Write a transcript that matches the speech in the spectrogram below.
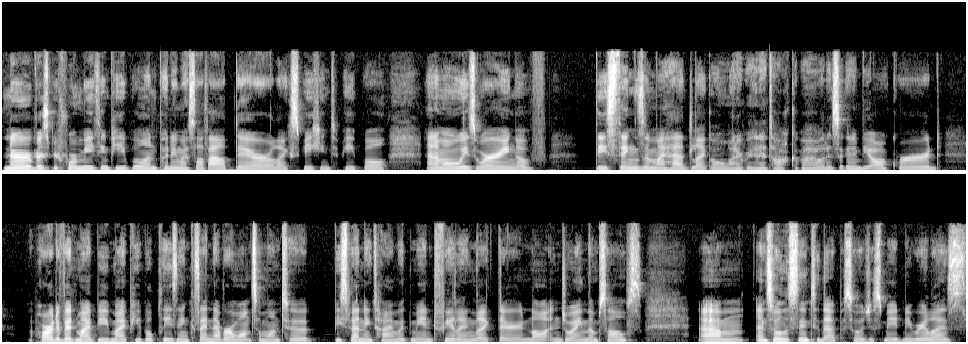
nervous before meeting people and putting myself out there or like speaking to people. And I'm always worrying of these things in my head like, oh, what are we going to talk about? Is it going to be awkward? Part of it might be my people pleasing because I never want someone to be spending time with me and feeling like they're not enjoying themselves. Um, and so listening to the episode just made me realize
